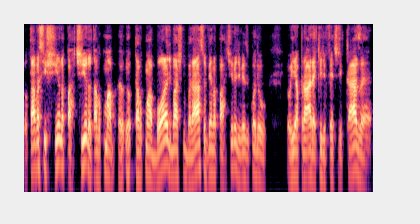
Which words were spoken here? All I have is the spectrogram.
Eu estava assistindo a partida, eu estava com, uma, eu com uma bola debaixo do braço, vendo a partida, de vez em quando eu, eu ia para a área aqui de frente de casa,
